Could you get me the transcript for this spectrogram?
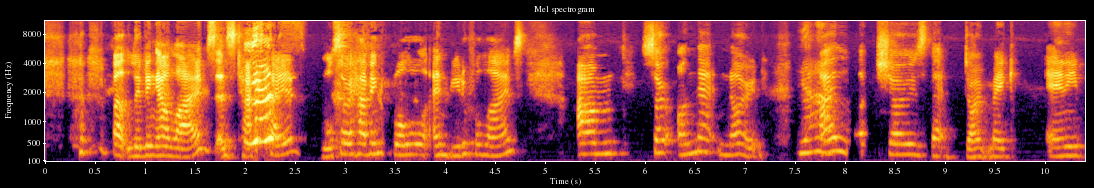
but living our lives as taxpayers, yes. also having full and beautiful lives. Um, so on that note, yeah, I love shows that don't make any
